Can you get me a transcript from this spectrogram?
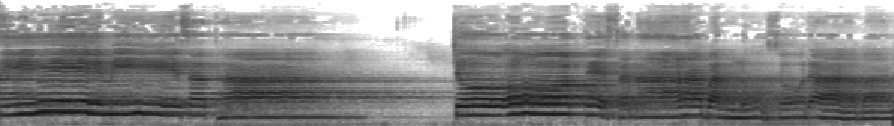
สีมีศรัทธาจบเทศนาบรรลุโสดาบัน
